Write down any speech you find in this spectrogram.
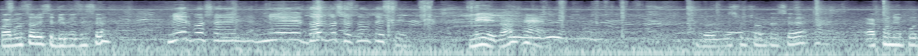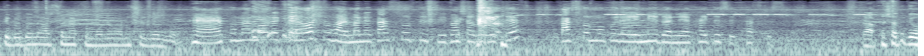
কয় বছর হয়েছে ডিভোর্স হয়েছে মেয়ের বছরে মেয়ে দশ বছর চলতেছে। মেয়ে না? হ্যাঁ। দশ বছর চলতেছে। হ্যাঁ। এখন এই প্রতিবেদনে আসছেন একটা মনে মানুষের জন্য। হ্যাঁ এখন আমি অনেকটা অসহায় মানে কাজ করতেছি বাসা বাড়িতে কাজকর্ম করে এই মেয়েটা নিয়ে খাইতেছি থাকতেছি। আপনার সাথে কেউ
